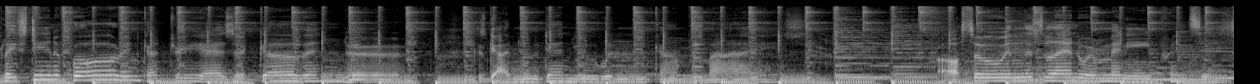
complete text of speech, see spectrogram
Placed in a foreign country as a governor, cause God knew Daniel wouldn't compromise. Also in this land were many princes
